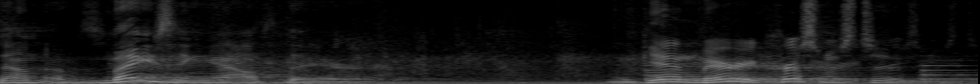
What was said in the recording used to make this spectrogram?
sound amazing out there. Again, Merry Christmas to you.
